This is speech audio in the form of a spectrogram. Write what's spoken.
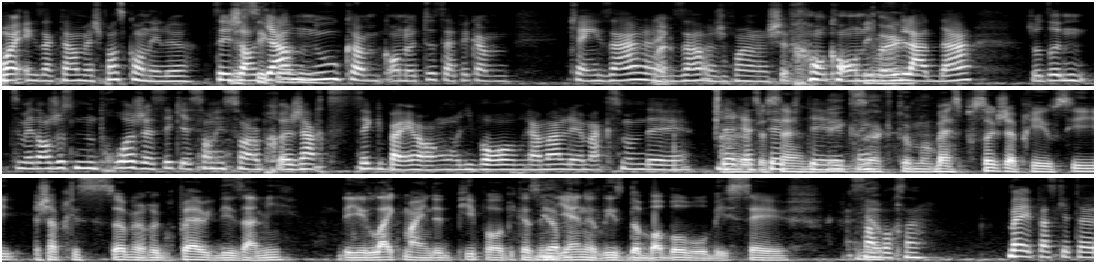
Ouais, exactement. Mais je pense qu'on est là. Tu sais, je c'est regarde comme- nous comme qu'on a tous, ça fait comme 15 ans, par Ouais. exemple. Je vais faire un chiffron qu'on évolue Ouais. là-dedans. Je veux dire, tu mettons juste nous trois, je sais que si on est sur un projet artistique, ben, on y va vraiment le maximum de, de 100%. respect. de-. Exactement. Ben, c'est pour ça que j'apprécie aussi, j'apprécie ça, me regrouper avec des amis, des like-minded people, because in Yep. the end, at least the bubble will be safe. 100%. Ben, parce que t'as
